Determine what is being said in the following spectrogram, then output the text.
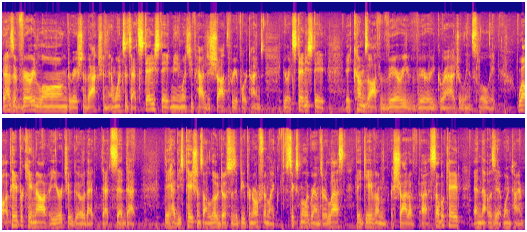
It has a very long duration of action, and once it's at steady state, meaning once you've had the shot three or four times, you're at steady state, it comes off very, very gradually and slowly. Well, a paper came out a year or two ago that, that said that they had these patients on low doses of buprenorphine, like six milligrams or less. They gave them a shot of uh, Sublocade, and that was it, one time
